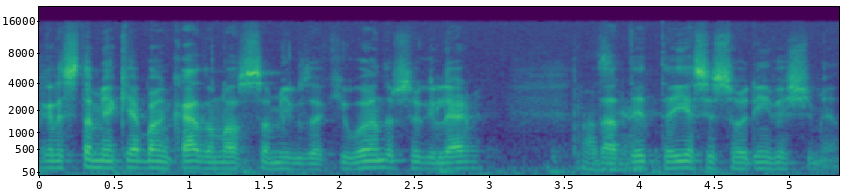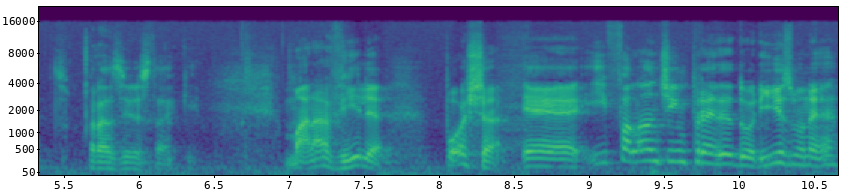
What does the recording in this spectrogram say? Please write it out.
Agradecer também aqui a bancada, nossos amigos aqui, o Anderson e o Guilherme, Prazer. da DTI Assessoria e Investimento. Prazer estar aqui. Maravilha. Poxa, é, e falando de empreendedorismo, né?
